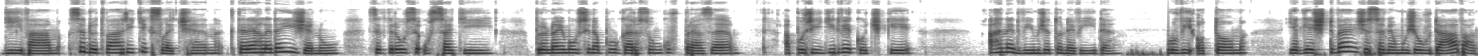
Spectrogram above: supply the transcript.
Dívám se do tváří těch slečen, které hledají ženu, se kterou se usadí, pronajmou si na půl garsonku v Praze a pořídí dvě kočky a hned vím, že to nevíde. Mluví o tom, jak je štve, že se nemůžou vdávat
